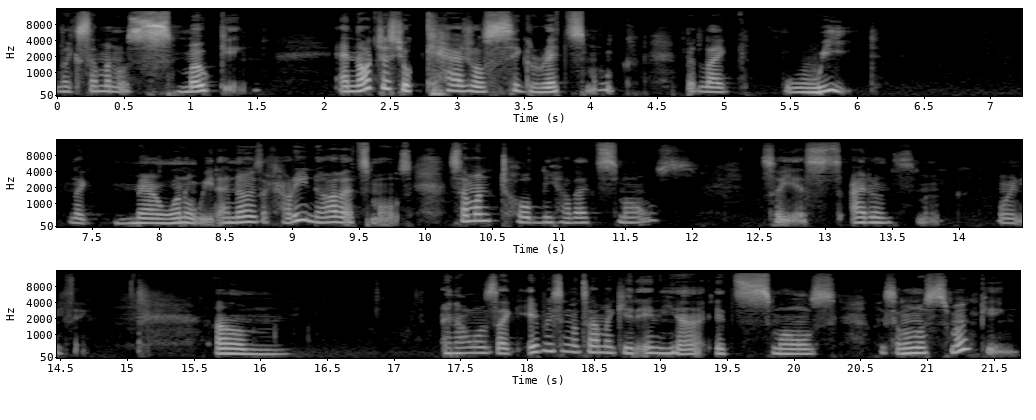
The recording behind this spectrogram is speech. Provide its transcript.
like someone was smoking. And not just your casual cigarette smoke, but like weed. like marijuana weed. I know it's like, how do you know how that smells? Someone told me how that smells. So yes, I don't smoke or anything. Um, and I was like, every single time I get in here, it smells like someone was smoking,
